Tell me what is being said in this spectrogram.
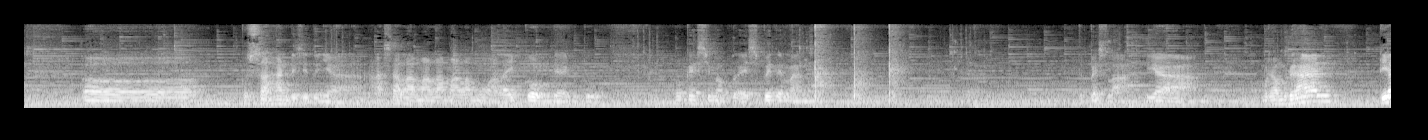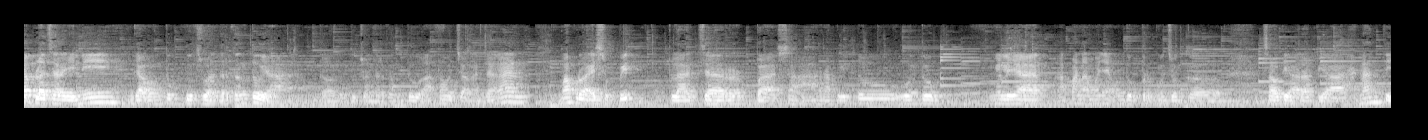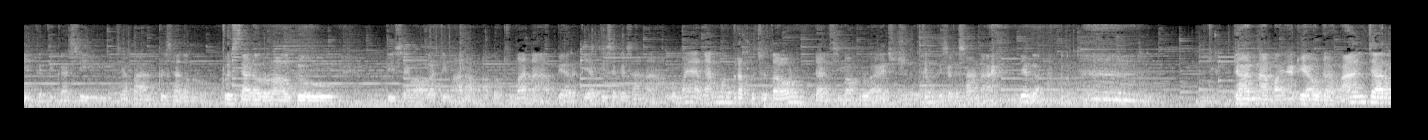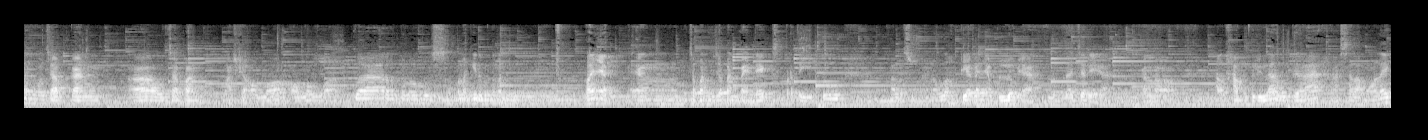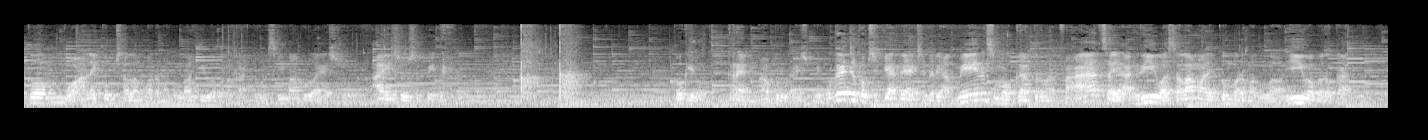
eh kesusahan di situnya. Assalamualaikum dia gitu. Oke sih ma bro Speed emang the best lah. Ya mudah-mudahan dia belajar ini nggak untuk tujuan tertentu ya nggak untuk tujuan tertentu. Atau jangan-jangan ma bro Speed belajar bahasa Arab itu untuk ngelihat apa namanya untuk berkunjung ke Saudi Arabia nanti ketika si siapa Cristiano, Cristiano Ronaldo disewa oleh tim Arab atau gimana biar dia bisa ke sana. Lumayan kan kontrak 7 tahun dan si Mabro Asus mungkin bisa ke sana ya enggak dan nampaknya dia udah lancar mengucapkan uh, ucapan Masya Allah, Allahu Akbar terus apalagi teman-teman? Banyak yang ucapan-ucapan pendek seperti itu. Kalau subhanallah dia kayaknya belum ya belum belajar ya. Kalau Alhamdulillah udah Assalamualaikum. Waalaikumsalam warahmatullahi wabarakatuh. Sima bro Aisu Aisu Speed Gokil, keren, nah bro Aisu Oke cukup sekian reaction dari admin. Semoga bermanfaat. Saya akhiri. Wassalamualaikum warahmatullahi wabarakatuh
